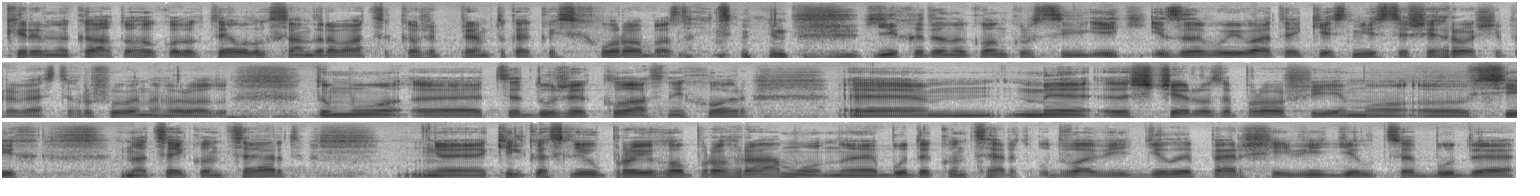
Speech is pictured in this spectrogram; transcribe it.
керівника того колективу Олександра Вацика вже прям така якась хвороба. Знаєте, він їхати на конкурс і, і, і завоювати якесь місце, ще гроші привезти, грошову нагороду. Тому е, це дуже класний хор. Е, ми щиро запрошуємо е, всіх на цей концерт. Е, Кілька слів про його програму. Е, Буде концерт у два відділи. Перший відділ це буде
